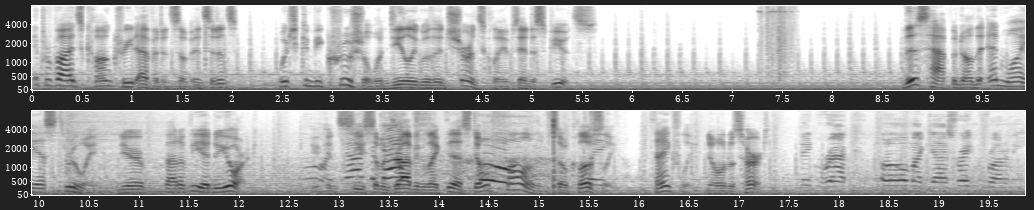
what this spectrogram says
It provides concrete evidence of incidents, which can be crucial when dealing with insurance claims and disputes. This happened on the NYS Thruway near Batavia, New York. You can see someone driving like this, don't follow them so closely. Thankfully, no one was hurt. Big wreck. Oh my gosh, right in front of me.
